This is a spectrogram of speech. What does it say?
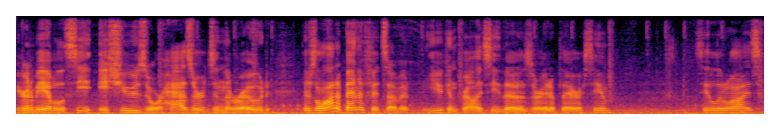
You're gonna be able to see issues or hazards in the road. There's a lot of benefits of it. You can probably see those right up there. See them? See the little eyes?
